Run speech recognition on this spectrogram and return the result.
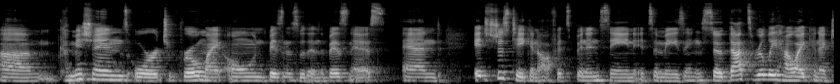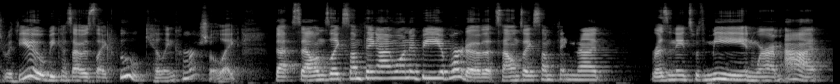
um, commissions or to grow my own business within the business. And it's just taken off. It's been insane. It's amazing. So that's really how I connected with you because I was like, ooh, killing commercial. Like that sounds like something I want to be a part of. That sounds like something that resonates with me and where I'm at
